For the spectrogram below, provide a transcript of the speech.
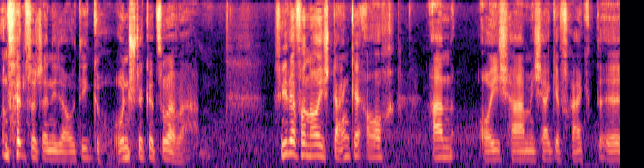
und selbstverständlich auch die Grundstücke zu erwerben. Viele von euch, danke auch an euch, haben mich ja gefragt, äh,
